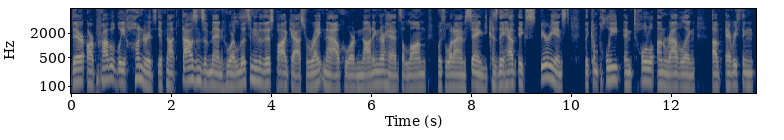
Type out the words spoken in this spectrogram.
there are probably hundreds, if not thousands of men who are listening to this podcast right now who are nodding their heads along with what I am saying because they have experienced the complete and total unraveling of everything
